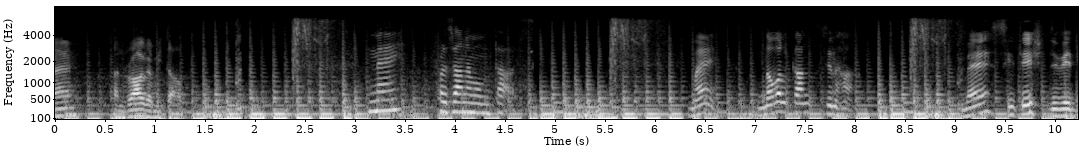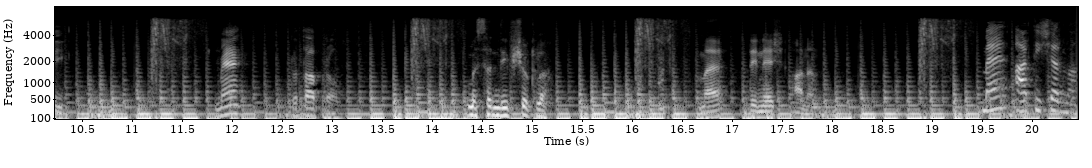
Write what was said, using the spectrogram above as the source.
मैं अनुराग अमिताभ। मैं फरजाना मुमताज़। मैं नवलकांत सिन्हा। मैं सीतेश द्विवेदी। मैं प्रताप राव। मैं संदीप शुक्ला। मैं दिनेश आनंद। मैं आरती शर्मा।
